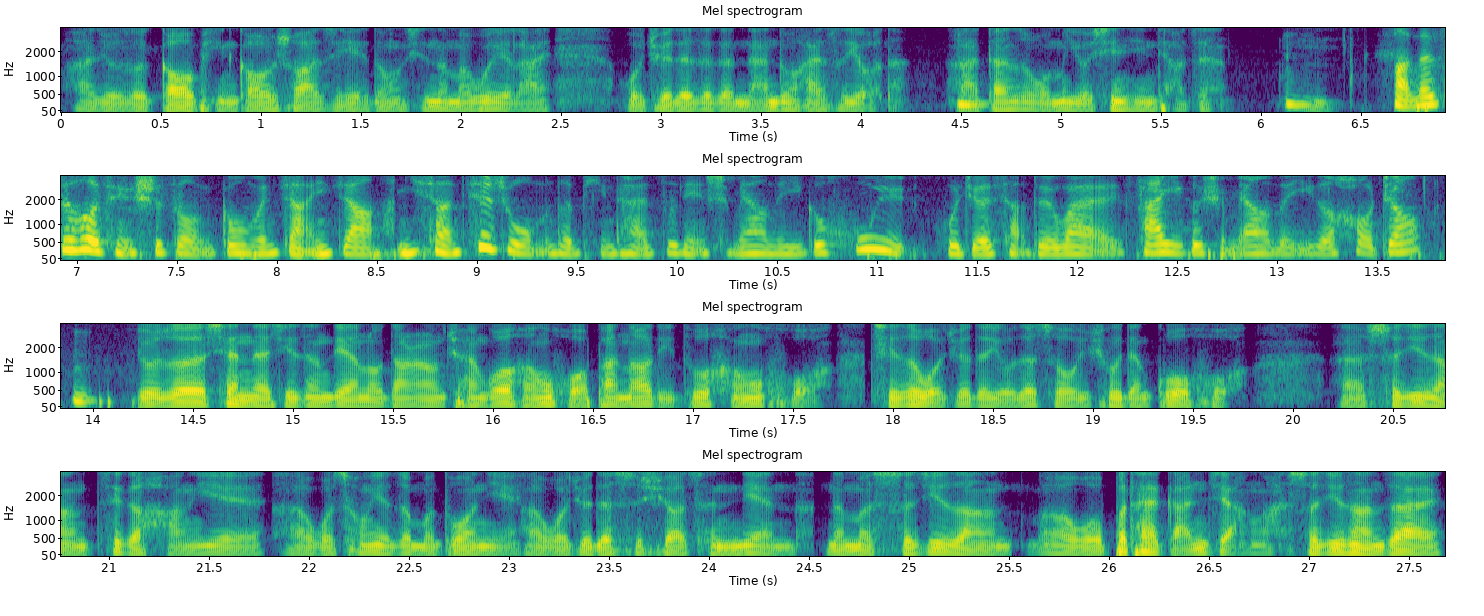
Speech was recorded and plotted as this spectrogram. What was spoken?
啊，就是高频高刷这些东西，那么未来我觉得这个难度还是有的啊，但是我们有信心挑战。嗯，好，那最后请施总跟我们讲一讲，你想借助我们的平台做点什么样的一个呼吁，或者想对外发一个什么样的一个号召？嗯，就是说现在集成电路当然全国很火，半导体都很火，其实我觉得有的时候有点过火。呃，实际上这个行业呃，我从业这么多年啊，我觉得是需要沉淀的。那么实际上呃，我不太敢讲啊，实际上在。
